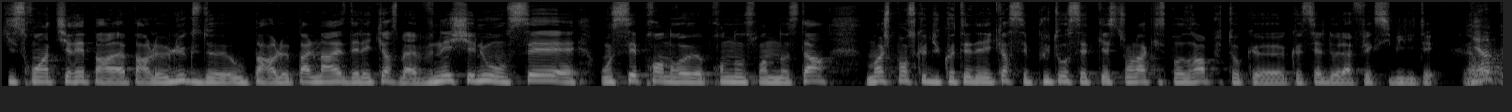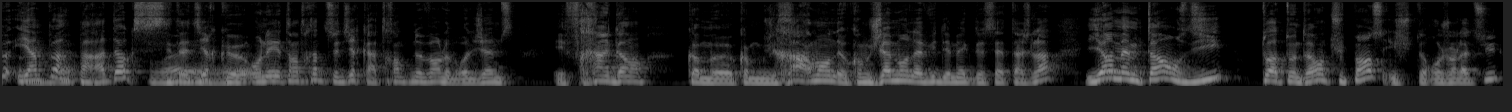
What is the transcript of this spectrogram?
qui seront attirés par, par le luxe de, ou par le palmarès des Lakers, bah, venez chez nous, on sait, on sait prendre, prendre nos soins de nos stars. Moi, je pense que du côté des Lakers, c'est plutôt cette question-là qui se posera plutôt que, que celle de la flexibilité. Il y a un peu, il y a un, peu un paradoxe, Ouais, c'est-à-dire ouais. qu'on est en train de se dire qu'à 39 ans, LeBron James est fringant comme, euh, comme rarement, comme jamais on a vu des mecs de cet âge-là. Et en même temps, on se dit, toi, toi, tu penses, et je te rejoins là-dessus,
